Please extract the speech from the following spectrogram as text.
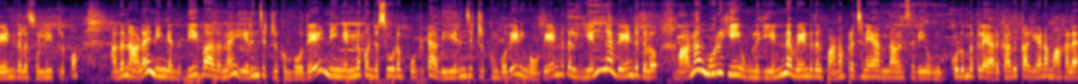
வேண்டுதலை சொல்லிகிட்டு இருப்போம். அதனால் நீங்கள் அந்த தீபாரதனை எரிஞ்சிட்டு இருக்கும்போதே நீங்கள் இன்னும் கொஞ்சம் சூடம் போட்டுட்டு அது எரிஞ்சிட்டு இருக்கும்போதே நீங்கள் வேண்டுதல் என்ன வேண்டுதலோ மனமுருகி உங்களுக்கு என்ன வேண்டுதல் பண பிரச்சனையாக இருந்தாலும் சரி உங்கள் குடும்பத்தில் யாருக்காவது கல்யாணம் ஆகலை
